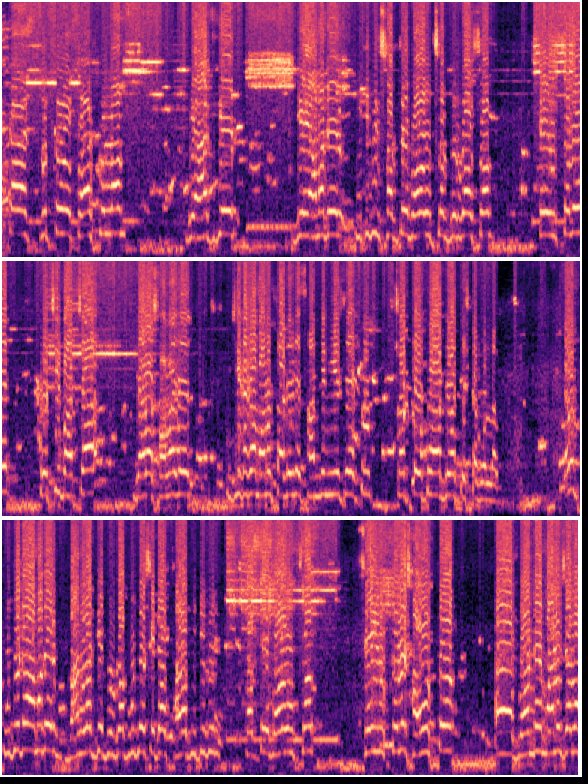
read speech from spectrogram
একটা ছোট্ট প্রয়াস করলাম যে আজকের যে আমাদের পৃথিবীর সবচেয়ে বড় উৎসব, দুর্গা উৎসব, সেই উৎসবে কচি বাচ্চা যারা সমাজের পিছিয়ে থাকা মানুষ, তাদেরকে সামনে নিয়ে এসে একটু ছোট্ট উপহার দেওয়ার চেষ্টা করলাম। এবং পুজোটা আমাদের বাংলার যে দুর্গা পুজো সেটা সারা পৃথিবীর সবথেকে বড় উৎসব। সেই উৎসবে সমস্ত বর্ণের মানুষ এবং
